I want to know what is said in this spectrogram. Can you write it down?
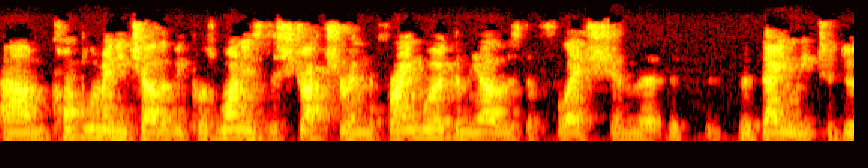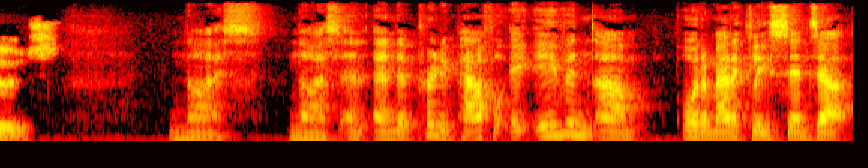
um, complement each other because one is the structure and the framework, and the other is the flesh and the, the, the daily to dos. Nice, nice, and and they're pretty powerful. It even um, automatically sends out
